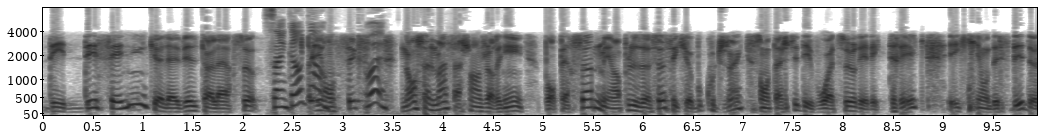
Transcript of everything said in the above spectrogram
des décennies que la ville tolère ça. 50 Et ans. on sait que Ouais. non seulement ça change rien pour personne, mais en plus de ça, c'est qu'il y a beaucoup de gens qui sont achetés des voitures électriques et qui ont décidé de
